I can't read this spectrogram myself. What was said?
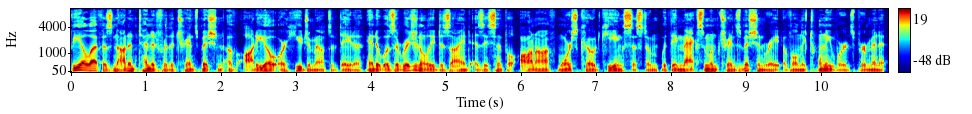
VLF is not intended for the transmission of audio or huge amounts of data, and it was originally designed as a simple on off Morse code keying system with a maximum transmission rate of only 20 words per minute.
